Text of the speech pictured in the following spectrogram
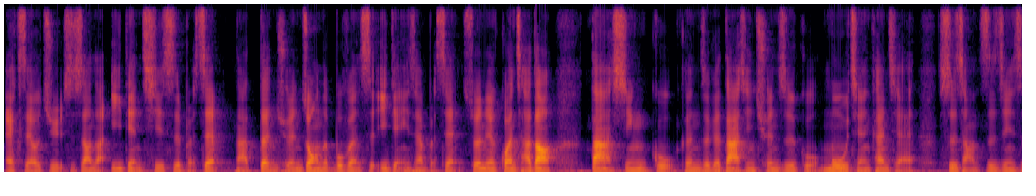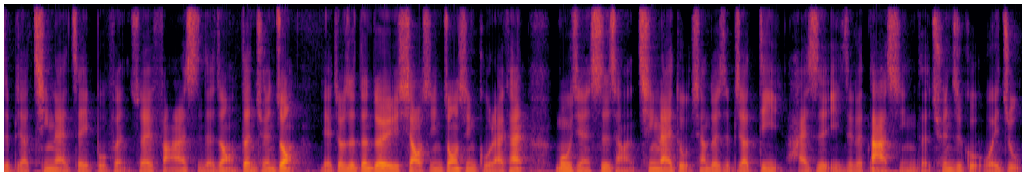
XLG 是上涨一点七四 percent，那等权重的部分是一点一三 percent，所以你会观察到大型股跟这个大型全值股目前看起来市场资金是比较青睐这一部分，所以反而使得这种等权重，也就是针对于小型、中型股来看，目前市场青睐度相对是比较低，还是以这个大型的全值股为主。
